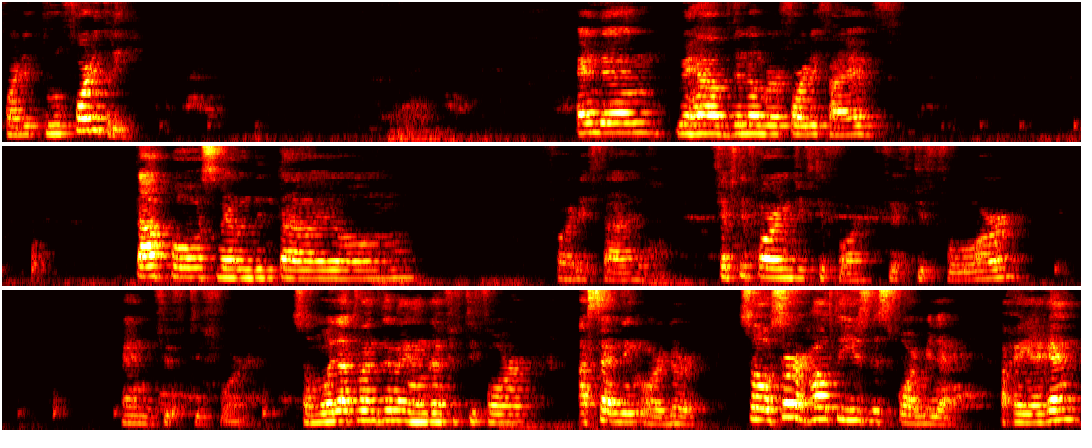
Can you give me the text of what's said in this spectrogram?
42, 43. And then, we have the number 45. Tapos, meron din tayong 45, 54 and 54. 54 and 54. So, mula 29 hanggang 54, ascending order. So, sir, how to use this formula? Okay, again,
